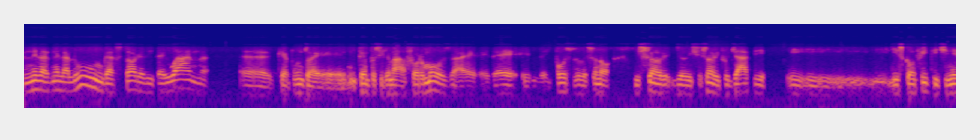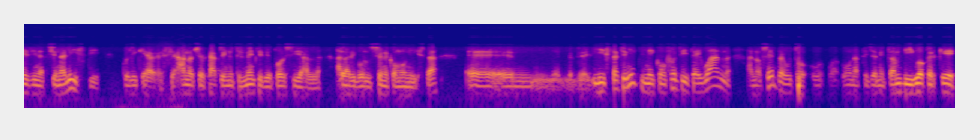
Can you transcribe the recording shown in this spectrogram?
nella, nella lunga storia di Taiwan, eh, che appunto è, un tempo si chiamava Formosa ed è il, posto dove, sono, sono, dove, si sono rifugiati i, gli sconfitti cinesi nazionalisti, quelli che hanno cercato inutilmente di opporsi al, alla rivoluzione comunista. Eh, gli Stati Uniti nei confronti di Taiwan hanno sempre avuto un, un atteggiamento ambiguo perché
